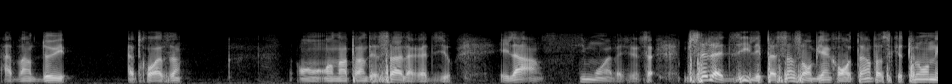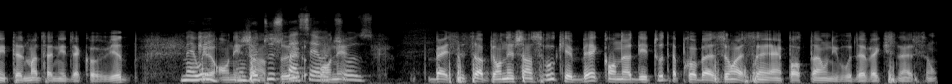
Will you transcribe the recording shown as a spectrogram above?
avant deux à trois ans. On, on entendait ça à la radio. Et là, en six mois. Ça. Cela dit, les patients sont bien contents parce que tout le monde est tellement tanné de la COVID. Mais oui, on, est on tous passer à autre chose. Ben, c'est ça. Puis on est chanceux au Québec, on a des taux d'approbation assez importants au niveau de la vaccination.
